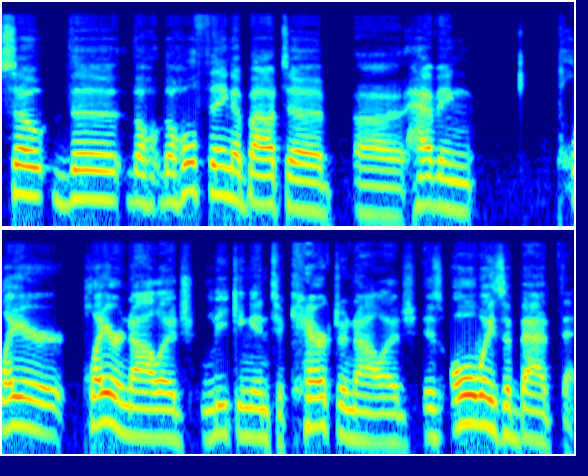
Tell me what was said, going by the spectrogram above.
so the the the whole thing about uh, uh, having player player knowledge leaking into character knowledge is always a bad thing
